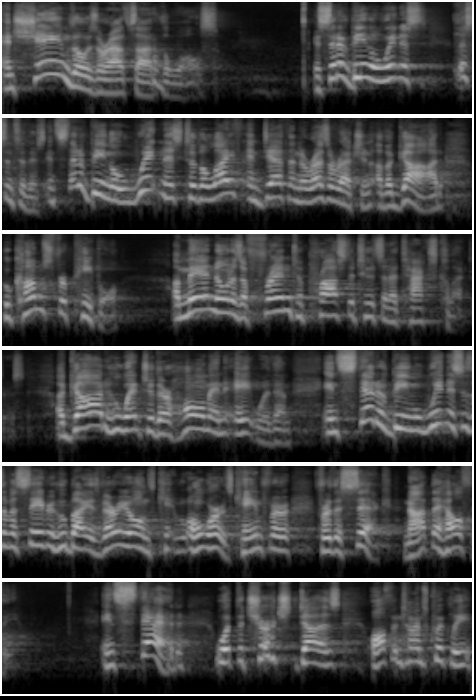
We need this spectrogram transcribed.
and shame those who are outside of the walls. Instead of being a witness, listen to this. Instead of being a witness to the life and death and the resurrection of a God who comes for people, a man known as a friend to prostitutes and tax collectors, a God who went to their home and ate with them, instead of being witnesses of a Savior who, by his very own, own words, came for, for the sick, not the healthy. Instead, what the church does, oftentimes quickly,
